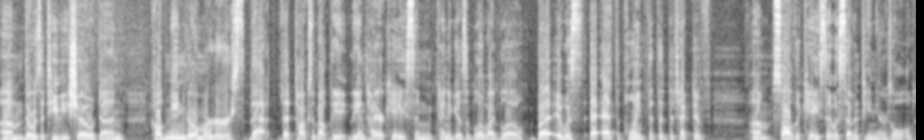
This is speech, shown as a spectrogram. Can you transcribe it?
Um, there was a TV show done called Mean Girl Murders that, that talks about the, the entire case and kind of gives a blow by blow. But it was a- at the point that the detective um, solved the case, it was 17 years old.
